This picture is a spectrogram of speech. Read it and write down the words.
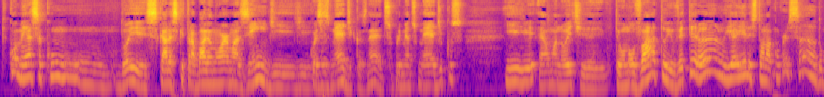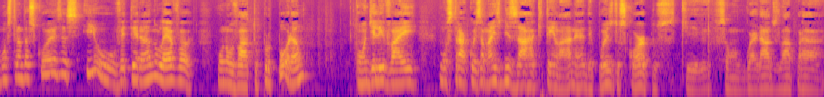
Que começa com dois caras que trabalham num armazém de, de coisas médicas, né? De suprimentos médicos. E é uma noite, tem um novato e o veterano, e aí eles estão lá conversando, mostrando as coisas, e o veterano leva o novato pro porão, onde ele vai mostrar a coisa mais bizarra que tem lá, né? Depois dos corpos que são guardados lá para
